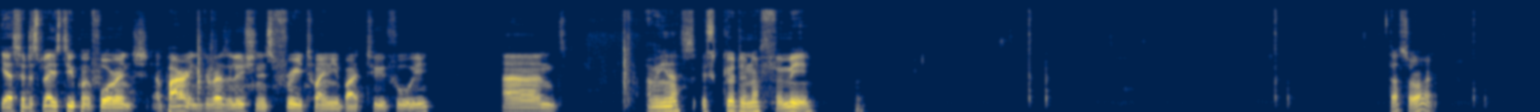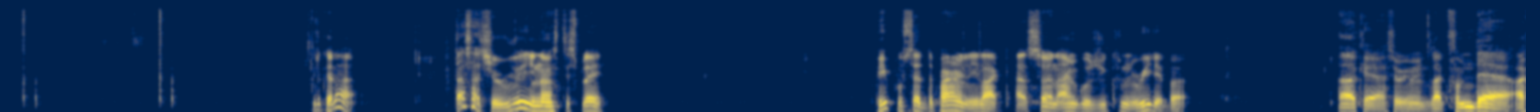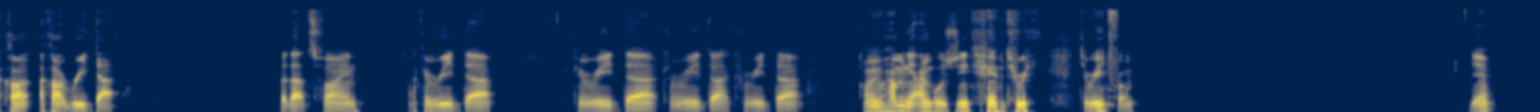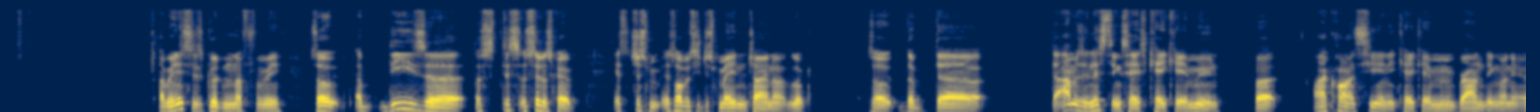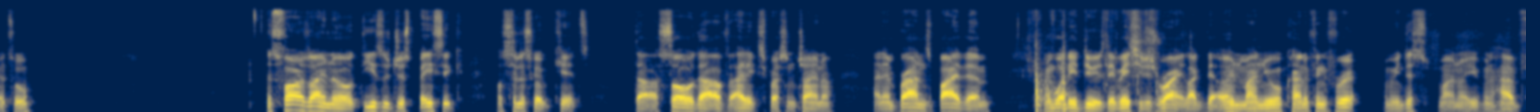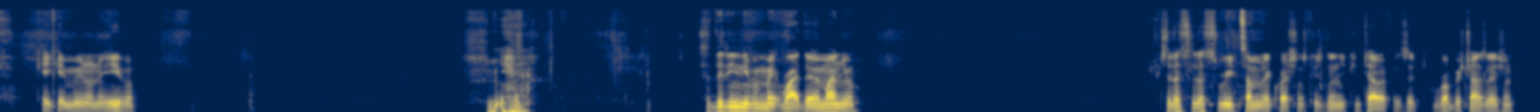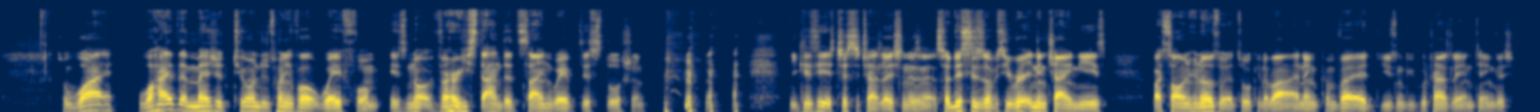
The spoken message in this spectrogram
yeah, so display is 2.4 inch. Apparently the resolution is 320 by 240. And I mean, that's it's good enough for me. That's alright. Look at that. That's actually a really nice display. People said apparently like at certain angles you couldn't read it, but Okay, I see what you mean. Like from there, I can't I can't read that, but that's fine. I can read that. Can read that. Can read that. Can read that. I mean, how many angles do you need to be able to read to read from? Yeah. I mean, this is good enough for me. So uh, these uh this oscilloscope, it's just it's obviously just made in China. Look, so the the the Amazon listing says KKmoon but I can't see any KKmoon branding on it at all. As far as I know, these are just basic oscilloscope kits that are sold out of AliExpress in China, and then brands buy them, and what they do is they basically just write like their own manual kind of thing for it. I mean, this might not even have KKmoon on it either. yeah. So they didn't even make write their own manual. So let's let's read some of the questions because then you can tell if it's a rubbish translation. So why why the measured 220 volt waveform is not very standard sine wave distortion? you can see it's just a translation, isn't it? So this is obviously written in Chinese by someone who knows what they're talking about and then converted using Google Translate into English.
